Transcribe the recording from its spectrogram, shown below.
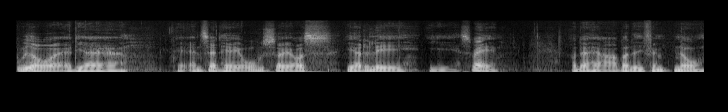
udover at jeg er ansat her i Aarhus, så er jeg også hjertelæge i Sverige. Og der har jeg arbejdet i 15 år.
